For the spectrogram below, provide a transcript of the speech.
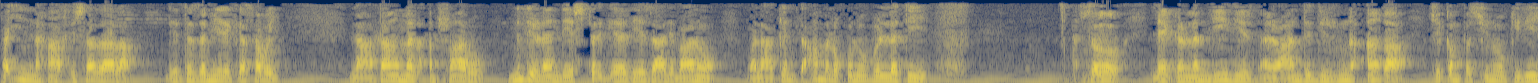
فإنها خسرارا دې ته ضمیر کې سوي لا تعمل ابصار ندی لاندې سترګې دې ظالمانو ولکن تعمل قلوب التي سو لیکن لندی دی راند دی زونه هغه چې کم پسینو کې دي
